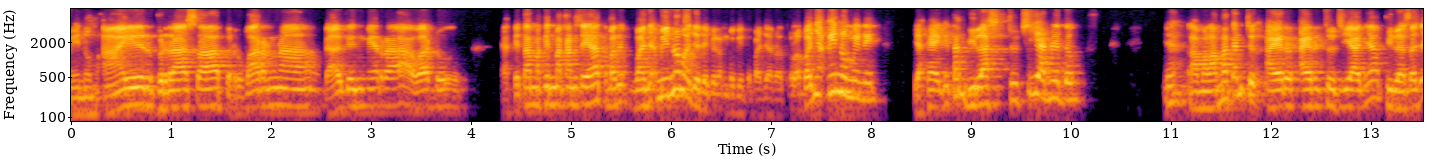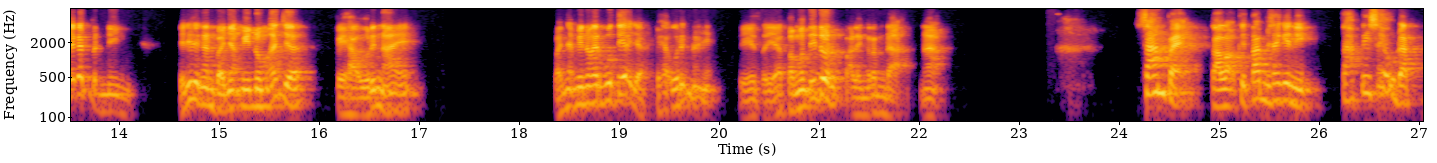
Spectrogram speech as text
Minum air berasa, berwarna, daging merah, waduh, Ya, kita makin makan sehat, banyak minum aja dia bilang begitu Pak Jarod. Kalau banyak minum ini, ya kayak kita bilas cucian itu. Ya, lama-lama kan air air cuciannya bilas saja kan bening. Jadi dengan banyak minum aja pH urin naik. Banyak minum air putih aja pH urin naik. Gitu ya. Bangun tidur paling rendah. Nah, sampai kalau kita misalnya gini, tapi saya udah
